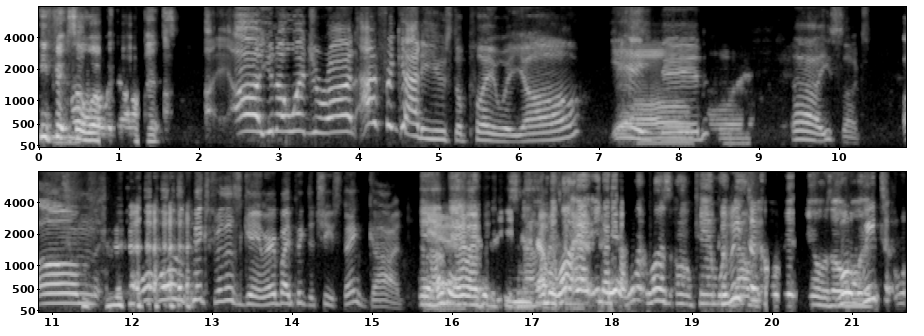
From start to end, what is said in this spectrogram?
He fit so well with the offense. Oh, you know what, Gerard? I forgot he used to play with y'all. Yeah, he Oh, did. boy. Ah, he sucks. Um, what, what were the picks for this game? Everybody picked the Chiefs. Thank God. Yeah, I think Yeah. everybody picked the Chiefs Yeah, now. I mean, was one, you know, yeah, one- once um, Cam went we took- COVID, it was over. Well, we took. Well,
